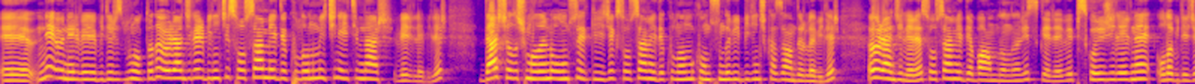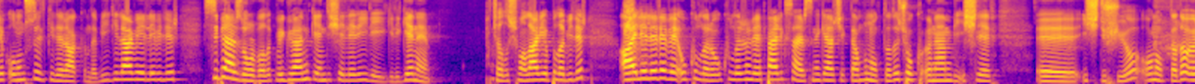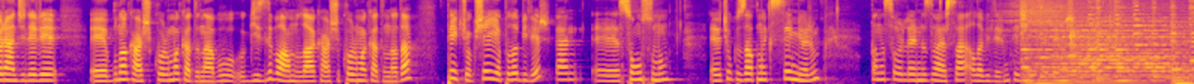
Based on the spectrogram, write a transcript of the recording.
Ee, ne öneri verebiliriz bu noktada? Öğrencileri bilinçli sosyal medya kullanımı için eğitimler verilebilir. Ders çalışmalarını olumsuz etkileyecek sosyal medya kullanımı konusunda bir bilinç kazandırılabilir. Öğrencilere sosyal medya bağımlılığının riskleri ve psikolojilerine olabilecek olumsuz etkileri hakkında bilgiler verilebilir. Siber zorbalık ve güvenlik endişeleriyle ilgili gene çalışmalar yapılabilir. Ailelere ve okullara, okulların rehberlik servisine gerçekten bu noktada çok önemli bir işlev, e, iş düşüyor. O noktada öğrencileri buna karşı korumak adına, bu gizli bağımlılığa karşı korumak adına da pek çok şey yapılabilir. Ben e, son sunum e, çok uzatmak istemiyorum. Bana sorularınız varsa alabilirim. Teşekkür ederim şimdiden.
